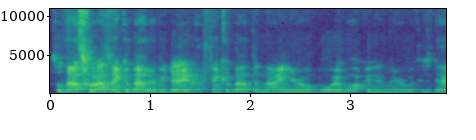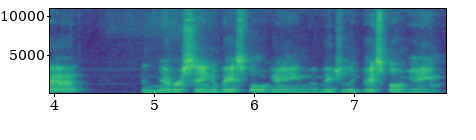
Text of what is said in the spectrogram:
So that's what I think about every day. I think about the nine year old boy walking in there with his dad and never seeing a baseball game, a Major League Baseball game,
